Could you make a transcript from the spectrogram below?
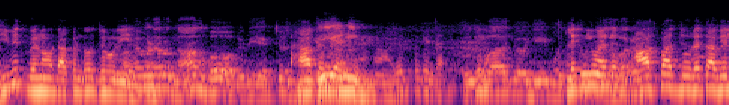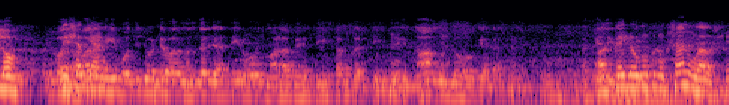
जीवित वेणो डाकन रो ज़रूरी है। नाम हो अभी भी एक्चुअल हाँ ही। या नहीं। हाँ ये तो था तो जो ही लेकिन यूँ है कि आसपास जो रहता है वे लोग। वो वे सब ही मोती चोटे वाले मंदिर जाती रोज माला फेरती सब करती लेकिन नाम उनको हो गया डाकन। और कई लोगों को नुकसान हुआ उससे।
